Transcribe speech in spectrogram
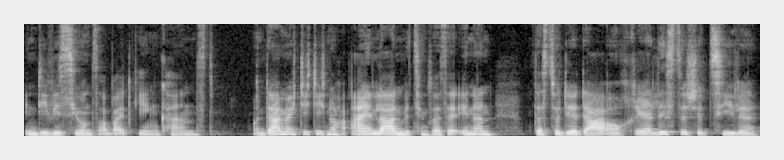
in die Visionsarbeit gehen kannst. Und da möchte ich dich noch einladen bzw. erinnern, dass du dir da auch realistische Ziele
